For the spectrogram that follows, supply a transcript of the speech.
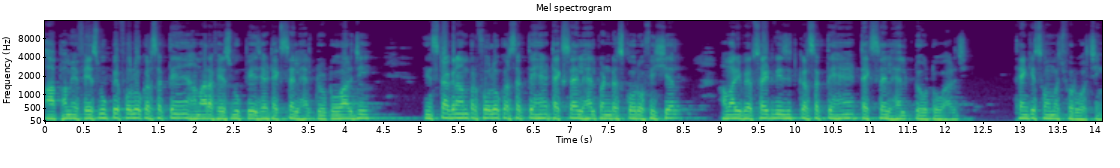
आप हमें फेसबुक पे फॉलो कर सकते हैं। हमारा फेसबुक पेज है textile help dot O R G Instagram पर फॉलो कर सकते हैं टेक्सटाइल हेल्प अंडर स्कोर ऑफिशियल हमारी वेबसाइट विज़िट कर सकते हैं textile help dot O R G. Thank you so much for watching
